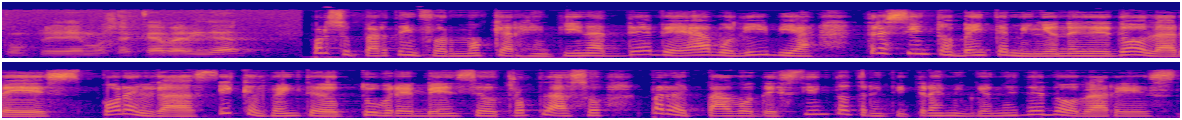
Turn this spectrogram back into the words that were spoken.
cumpliremos a cabalidad por su parte informó que Argentina debe a Bolivia 320 millones de dólares por el gas y que el 20 de octubre vence otro plazo para el pago de 133 millones de dólares.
